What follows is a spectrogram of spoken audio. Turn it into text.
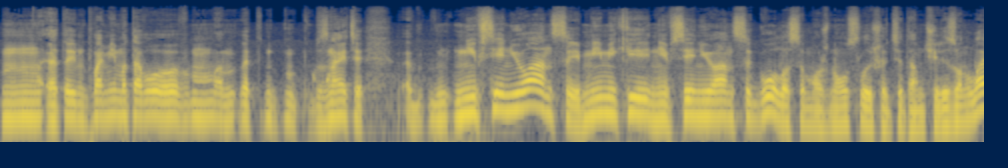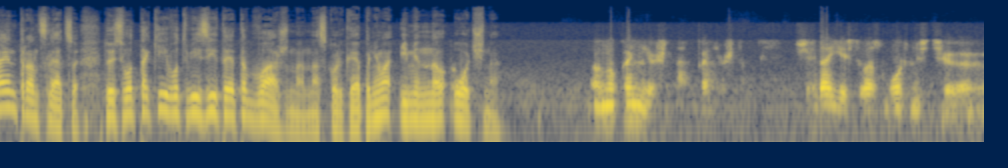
это помимо того, это, знаете, не все нюансы мимики, не все нюансы голоса можно услышать там через онлайн-трансляцию. То есть вот такие вот визиты, это важно, насколько я понимаю, именно очень точно? Ну, конечно, конечно. Всегда есть возможность э,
